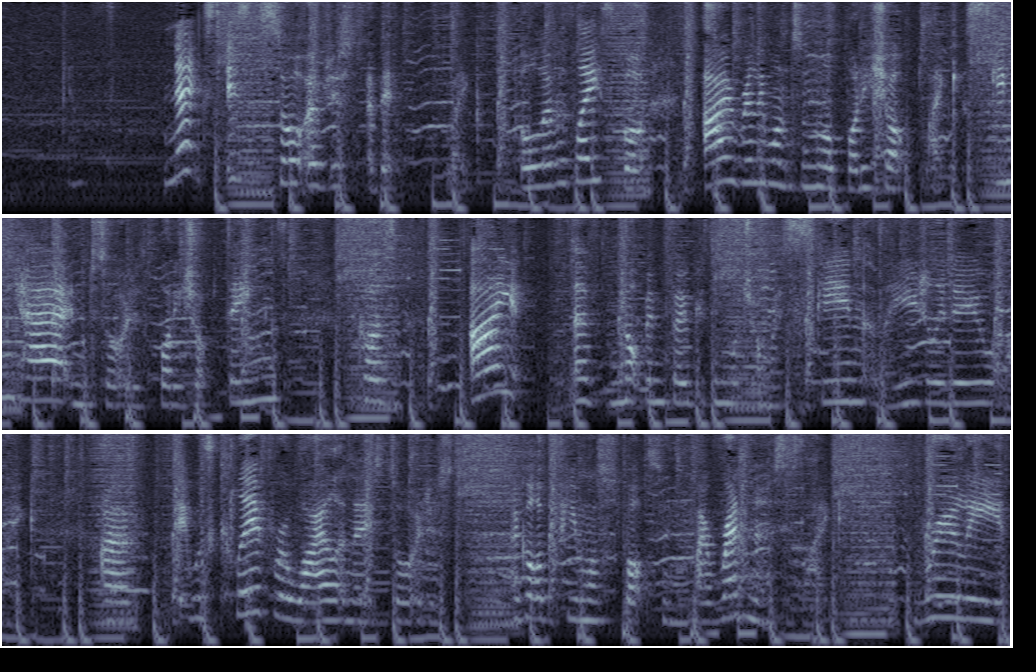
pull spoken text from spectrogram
yes. Next is sort of just a bit like all over the place but I really want some more Body Shop like skincare and sort of just Body Shop things because I have not been focusing much on my skin as I usually do. Like, I've, it was clear for a while and then it sort of just I got a few more spots and my redness is like really,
